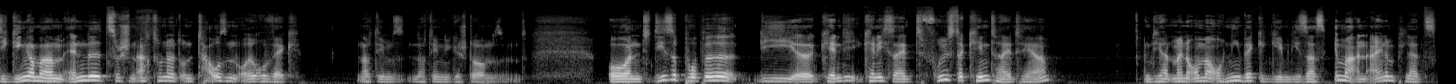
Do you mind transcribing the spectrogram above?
die ging aber am Ende zwischen 800 und 1000 Euro weg, nachdem, nachdem die gestorben sind. Und diese Puppe, die äh, kenne ich, kenn ich seit frühester Kindheit her. Und die hat meine Oma auch nie weggegeben. Die saß immer an einem Platz.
